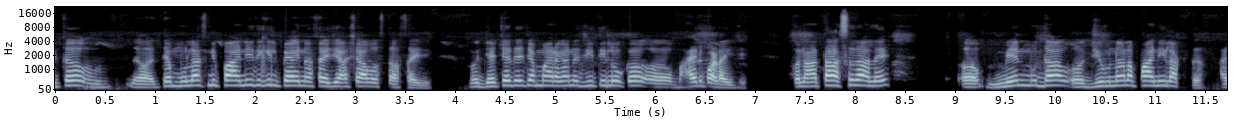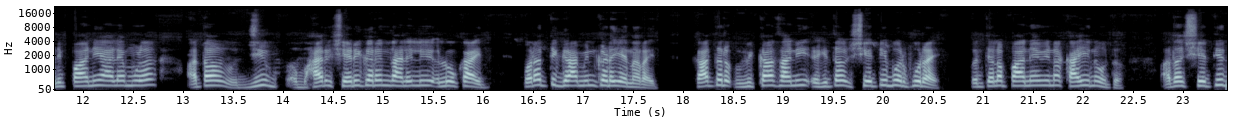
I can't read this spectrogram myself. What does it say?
इथं त्या मुलासनी पाणी देखील प्याय नसायची अशी अवस्था असायची. मग ज्याच्या त्याच्या मार्गाने जी ती लोक बाहेर पडायची. पण आता असं झालंय मेन मुद्दा जीवनाला पाणी लागतं. आणि पाणी आल्यामुळं आता जी बाहेर शहरीकरण झालेली लोक आहेत परत ती ग्रामीणकडे येणार आहेत. का तर विकास आणि इथं शेती भरपूर आहे पण त्याला पाण्याविना काही नव्हतं. आता शेतीत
